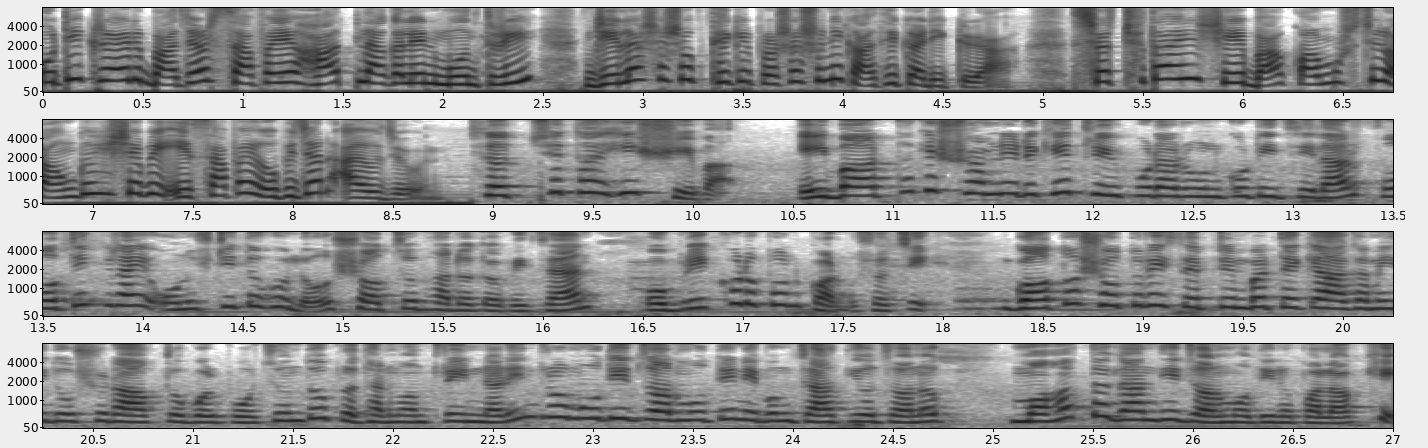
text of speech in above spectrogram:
ফটিক রায়ের বাজার সাফাইয়ে হাত লাগালেন মন্ত্রী জেলা শাসক থেকে প্রশাসনিক আধিকারিকরা। স্বচ্ছতাই সেবা, কর্মসূচির অঙ্গ হিসেবে এ সাফাই অভিযান আয়োজন। স্বচ্ছতা সেবা এই বার্তাকে সামনে রেখে ত্রিপুরার উনকোটি জেলার ফটিক রায় অনুষ্ঠিত হল স্বচ্ছ ভারত অভিযান ও বৃক্ষরোপণ কর্মসূচি। গত সতেরোই সেপ্টেম্বর থেকে আগামী দোসরা অক্টোবর পর্যন্ত প্রধানমন্ত্রী নরেন্দ্র মোদীর জন্মদিন এবং জাতীয় জনক মহাত্মা গান্ধী জন্মদিন উপলক্ষে।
